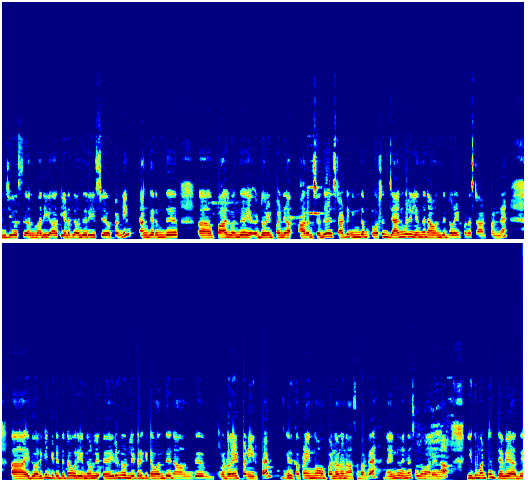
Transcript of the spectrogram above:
என்ஜிஓஸ் அந்த மாதிரி இடத்துல வந்து ரீச் பண்ணி அங்கேருந்து பால் வந்து டொனேட் பண்ண ஆரம்பிச்சது. ஸ்டார்டிங் இந்த வருஷம் ஜான்வரிலேருந்து நான் வந்து டொனேட் பண்ண ஸ்டார்ட் பண்ணேன். இது வரைக்கும் கிட்டத்தட்ட ஒரு இருநூறு இருநூறு லிட்டர் கிட்ட வந்து நான் வந்து டொனேட் பண்ணியிருப்பேன். இதுக்கப்புறம் இன்னும் பண்ணணும்னு ஆசைப்படுறேன். நான் இன்னும் என்ன சொல்ல வரேன்னா இது மட்டும் தேவையாது.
